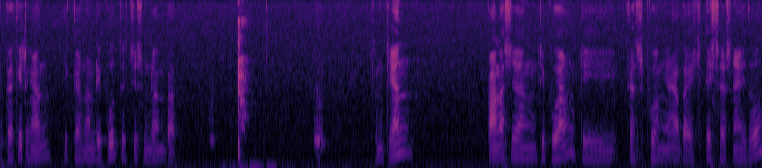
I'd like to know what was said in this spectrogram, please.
Dibagi dengan 36794 kemudian panas yang dibuang di gas buangnya atau exhaustnya itu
